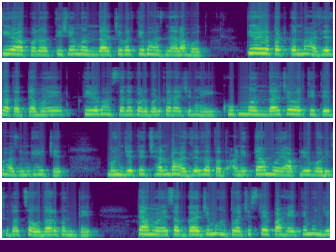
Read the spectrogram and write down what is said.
तीळ आपण अतिशय मंदाचेवरती भाजणार आहोत. तीळ हे पटकन भाजले जातात त्यामुळे तीळ भाजताना गडबड करायची नाही. खूप मंदाचेवरती ते भाजून घ्यायचेत म्हणजे ते छान भाजले जातात आणि त्यामुळे आपली वडीसुद्धा चवदार बनते. त्यामुळे सगळ्यात जी महत्त्वाची स्टेप आहे ती म्हणजे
